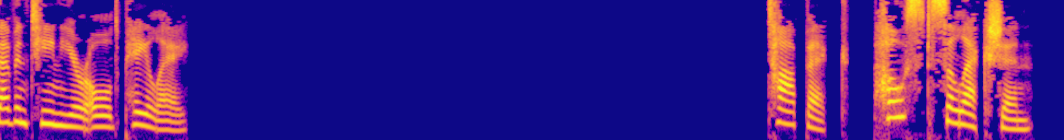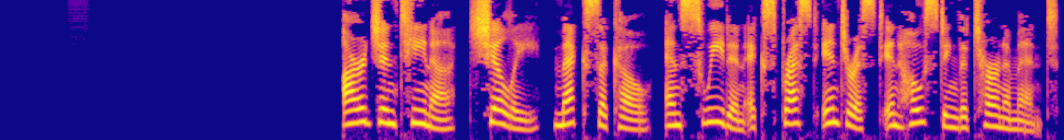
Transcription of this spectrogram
17-year-old Pelé. Topic: Host selection. Argentina, Chile, Mexico, and Sweden expressed interest in hosting the tournament.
